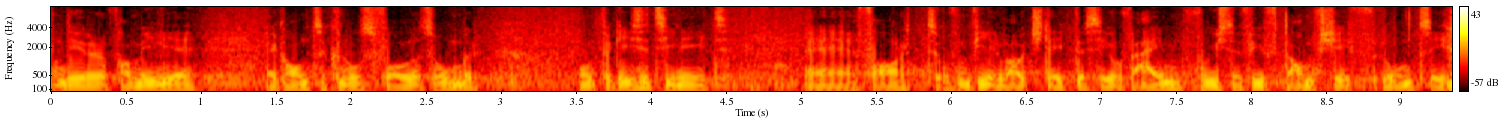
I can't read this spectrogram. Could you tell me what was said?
und Ihrer Familie einen ganz genussvollen Sommer. Und vergessen Sie nicht, äh, Fahrt auf dem Vierwaldstättersee auf einem von unseren fünf Dampfschiffen lohnt sich.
